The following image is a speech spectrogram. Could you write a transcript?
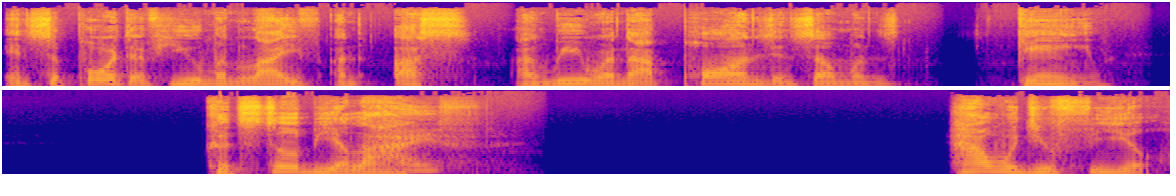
in support of human life and us, and we were not pawns in someone's game, could still be alive, how would you feel?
